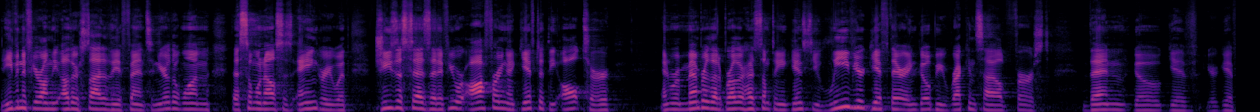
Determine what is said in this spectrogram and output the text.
And even if you're on the other side of the offense and you're the one that someone else is angry with, Jesus says that if you are offering a gift at the altar and remember that a brother has something against you, leave your gift there and go be reconciled first then go give your gift.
